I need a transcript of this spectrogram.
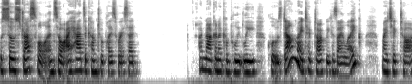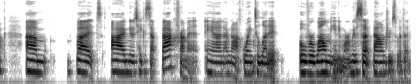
was so stressful. And so I had to come to a place where I said, I'm not going to completely close down my TikTok because I like my TikTok. Um, but I'm going to take a step back from it and I'm not going to let it overwhelm me anymore. I'm going to set up boundaries with it.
